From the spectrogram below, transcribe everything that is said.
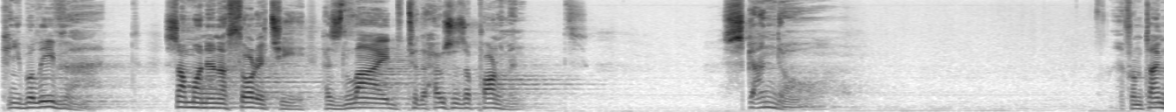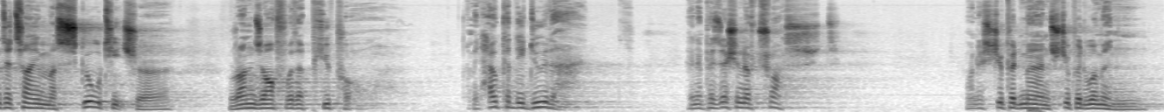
Can you believe that? Someone in authority has lied to the Houses of Parliament. Scandal. From time to time, a school teacher runs off with a pupil. I mean, how could they do that? In a position of trust. What a stupid man, stupid woman.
